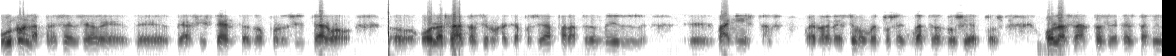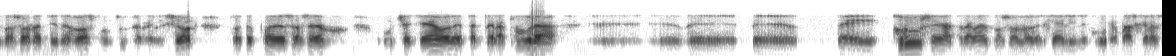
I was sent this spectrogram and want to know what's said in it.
uno, la presencia de, de, asistentes, ¿no? Por decirte algo, o, las altas tienen una capacidad para 3.000 eh, bañistas, bueno, en este momento se encuentran 200, o las altas zona tiene dos puntos de revisión, donde puedes hacer un chequeo de temperatura, de, de, cruce a través no solo del gel y le cubre máscaras,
